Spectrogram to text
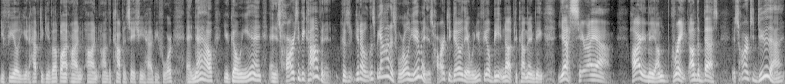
You feel you're going to have to give up on, on, on, on the compensation you had before. And now you're going in, and it's hard to be confident because, you know, let's be honest, we're all human. It's hard to go there when you feel beaten up to come in and be, yes, here I am. Hire me. I'm great. I'm the best. It's hard to do that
